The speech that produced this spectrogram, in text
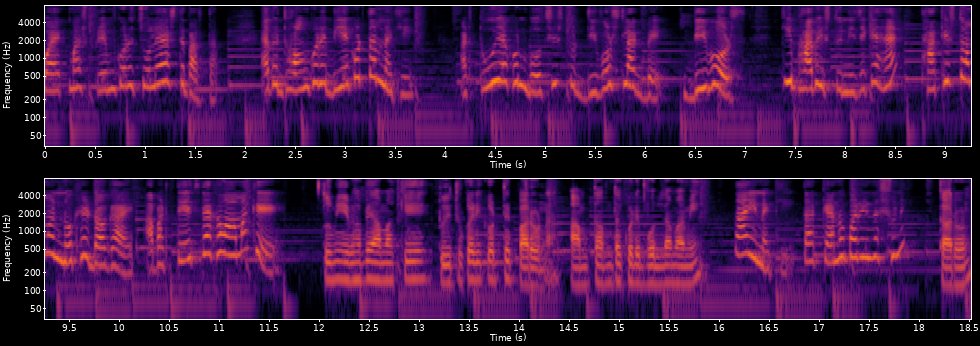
কয়েক মাস প্রেম করে চলে আসতে পারতাম। এত ঢং করে বিয়ে করতাম নাকি? আর তুই এখন বলছিস তোর ডিভোর্স লাগবে? ডিভোর্স? কি ভাবিস তুই নিজেকে হ্যাঁ? থাকিস তো আমার নখের ডগায়। আবার তেজ দেখাও আমাকে? তুমি এভাবে আমাকে তুই তুকারি করতে পারো না। আমতা আমতা করে বললাম আমি। তাই নাকি? তা কেন পারি না শুনি? কারণ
